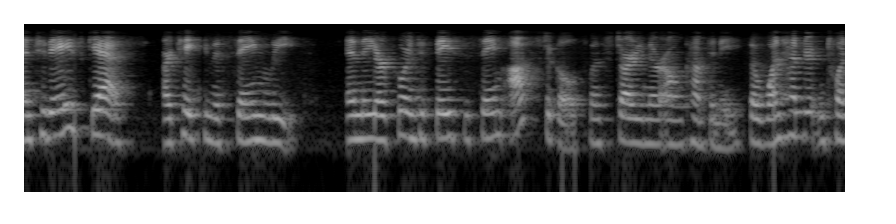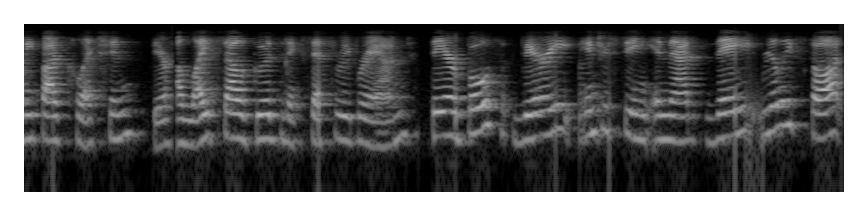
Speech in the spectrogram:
And today's guests are taking the same leap and they are going to face the same obstacles when starting their own company. The 125 collection, they're a lifestyle goods and accessory brand. They are both very interesting in that they really thought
